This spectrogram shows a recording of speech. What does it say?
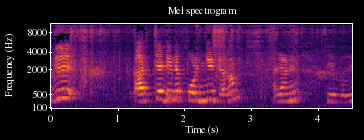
ഇത് കറക്റ്റായിട്ട് ഇങ്ങനെ പൊളിഞ്ഞിട്ടണം. അതാണ് ചെയ്യുന്നത്.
